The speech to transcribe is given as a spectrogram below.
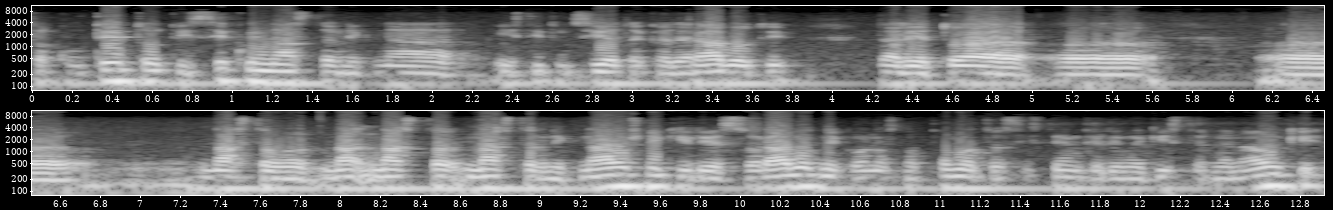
факултетот и секој наставник на институцијата каде работи, дали е тоа настав, на, настав, наставник научник или е соработник, односно помлад асистент или магистер на науки,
